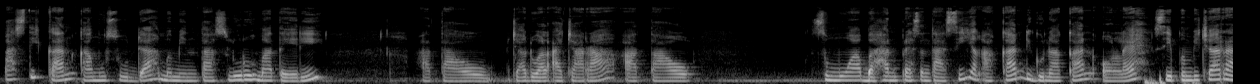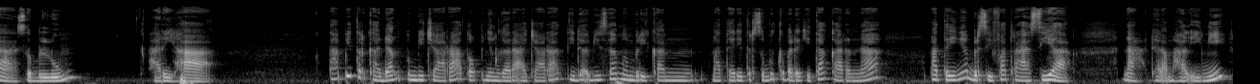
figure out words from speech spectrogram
pastikan kamu sudah meminta seluruh materi atau jadwal acara atau semua bahan presentasi yang akan digunakan oleh si pembicara sebelum hari H. Tapi terkadang pembicara atau penyelenggara acara tidak bisa memberikan materi tersebut kepada kita karena materinya bersifat rahasia. Nah, dalam hal ini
